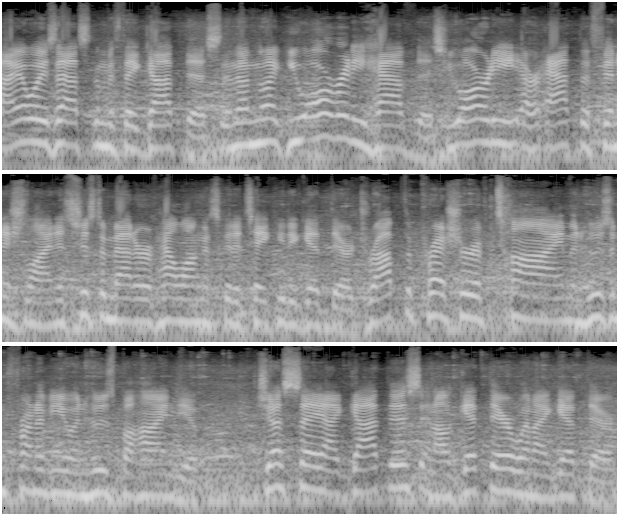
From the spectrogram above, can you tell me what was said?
I always ask them if they got this. And I'm like, you already have this. You already are at the finish line. It's just a matter of how long it's going to take you to get there. Drop the pressure of time and who's in front of you and who's behind you. Just say, I got this, and I'll get there when I get there.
